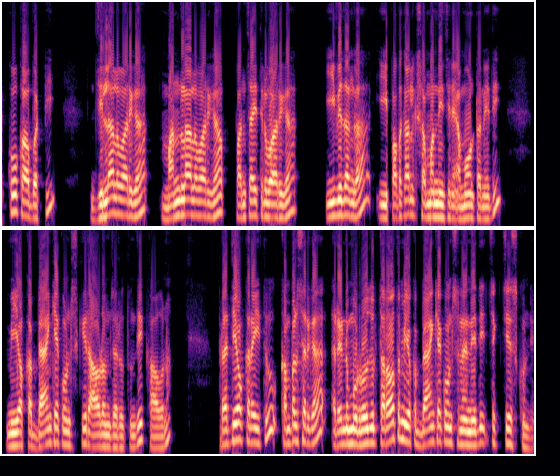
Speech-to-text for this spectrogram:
ఎక్కువ కాబట్టి జిల్లాల వారీగా మండలాల వారీగా పంచాయతీల వారీగా ఈ విధంగా ఈ పథకాలకు సంబంధించిన అమౌంట్ అనేది మీ యొక్క బ్యాంక్ అకౌంట్స్కి రావడం జరుగుతుంది. కావున ప్రతి ఒక్క రైతు కంపల్సరిగా రెండు మూడు రోజుల తర్వాత మీ యొక్క బ్యాంక్ అకౌంట్స్ అనేది చెక్ చేసుకోండి.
